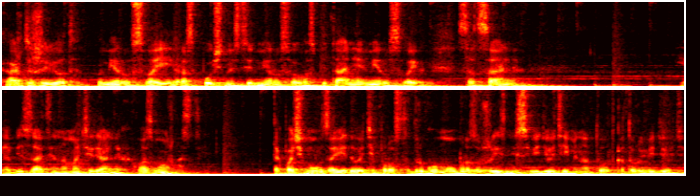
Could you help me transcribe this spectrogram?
Каждый живет в меру своей распущенности, в меру своего воспитания, в меру своих социальных и обязательно материальных возможностей. Так почему вы завидуете просто другому образу жизни, если ведете именно тот, который ведете?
